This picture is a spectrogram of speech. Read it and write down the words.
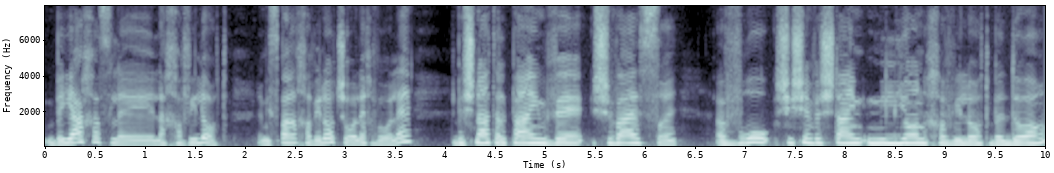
ביחס לחבילות, למספר החבילות שהולך ועולה. בשנת 2017 עברו 62 מיליון חבילות בדואר,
